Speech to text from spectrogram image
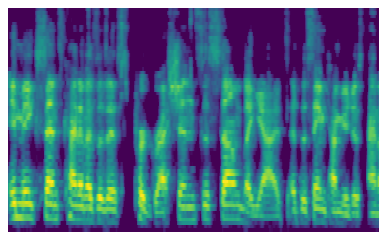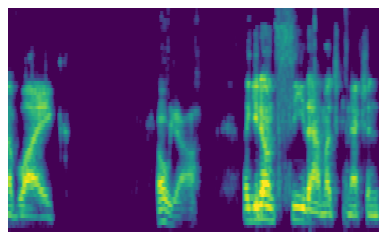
it makes sense, kind of as a, this progression system. But yeah, it's at the same time you're just kind of like Oh yeah, like you don't see that much connection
